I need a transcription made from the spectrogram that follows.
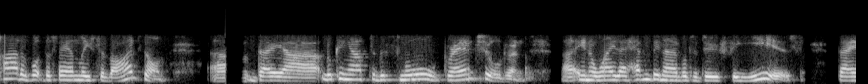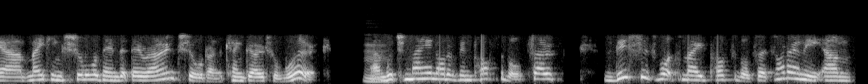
part of what the family survives on. Um, they are looking after the small grandchildren uh, in a way they haven't been able to do for years. They are making sure then that their own children can go to work, mm. um, which may not have been possible. So this is what's made possible. So it's not only um,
